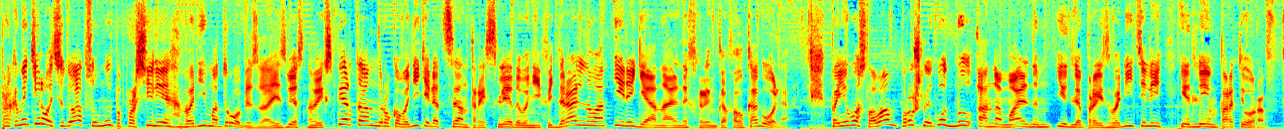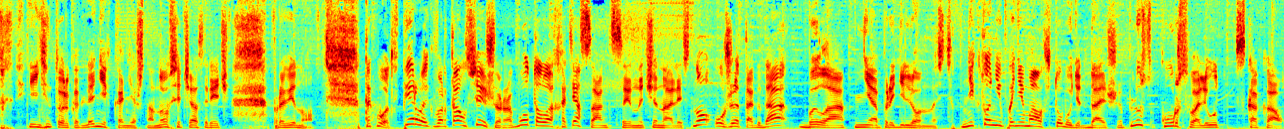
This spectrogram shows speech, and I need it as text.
Прокомментировать ситуацию мы попросили Вадима Дробиза, известного эксперта, руководителя Центра исследований федерального и региональных рынков алкоголя. По его словам, прошлый год был аномальным и для производителей, и для импортеров. И не только для них, конечно, но сейчас речь про вино. Так вот, в первый квартал все еще работало, хотя санкции начинались, но уже тогда была неопределенность. Никто не понимал, что будет дальше, плюс курс валют скакал.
